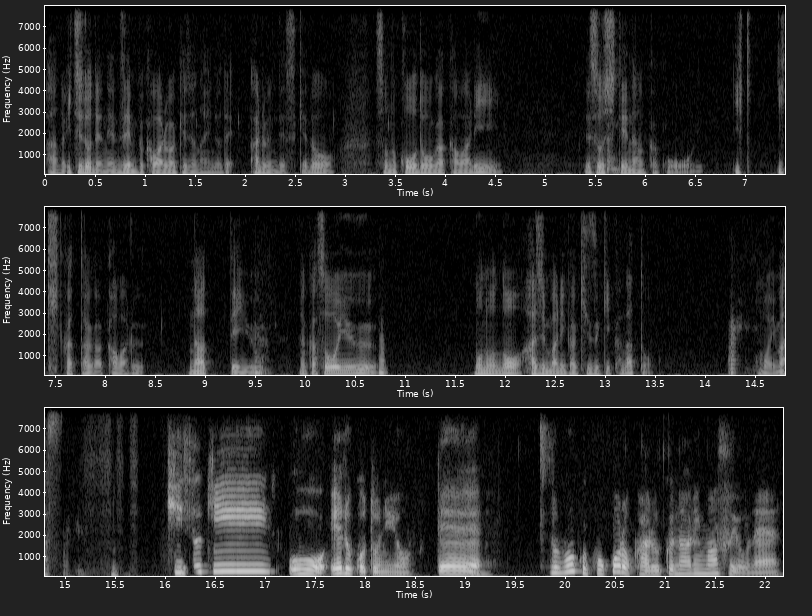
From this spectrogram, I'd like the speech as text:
あの一度でね全部変わるわけじゃないのであるんですけどその行動が変わりでそしてなんかこう生き生き方が変わるなっていううんなんかそういうものの始まりが気づきかなと思います。気づきを得ることによって、すごく心軽くなりますよね。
